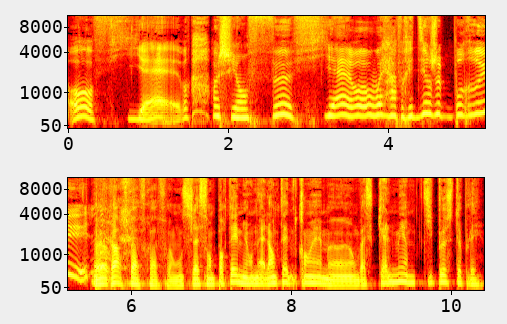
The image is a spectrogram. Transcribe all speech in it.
Oh, fièvre. Oh, je suis en feu, fièvre. Ouais, à vrai dire, je brûle. Euh, Raph, Raph, Raph, on se laisse emporter, mais on est à l'antenne quand même. Euh, on va se calmer un petit peu, s'il te plaît.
